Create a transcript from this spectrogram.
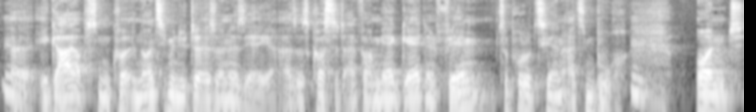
Mhm. Äh, egal, ob es ein 90 Minuten ist oder eine Serie. Also es kostet einfach mehr Geld, einen Film zu produzieren als ein Buch. Mhm. Und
